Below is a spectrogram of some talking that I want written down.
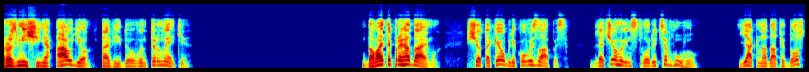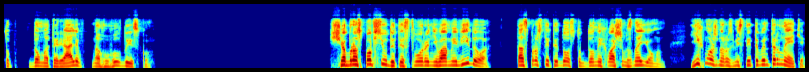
Розміщення аудіо та відео в інтернеті. Давайте пригадаємо, що таке обліковий запис, для чого він створюється в Google, як надати доступ до матеріалів на Google диску. Щоб розповсюдити створені вами відео та спростити доступ до них вашим знайомим, їх можна розмістити в інтернеті.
